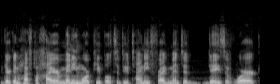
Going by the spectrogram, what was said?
they're going to have to hire many more people to do tiny fragmented days of work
